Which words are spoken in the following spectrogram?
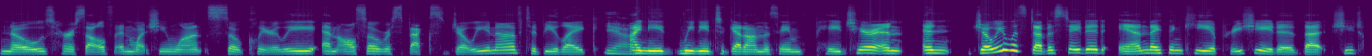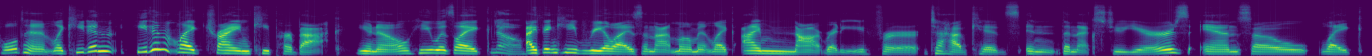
knows herself and what she wants so clearly and also respects Joey enough to be like, yeah I need we need to get on the same page here and and Joey was devastated and I think he appreciated that she told him like he didn't he didn't like try and keep her back, you know? He was like no I think he realized in that moment, like, I'm not ready for to have kids in the next two years. And so, like,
